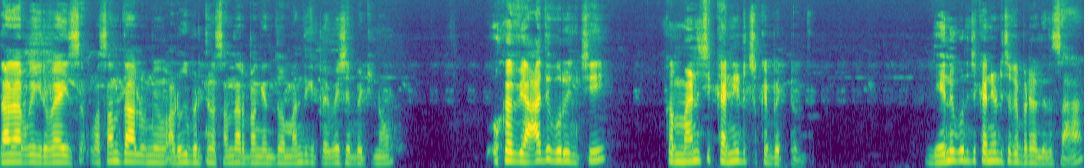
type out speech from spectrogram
దాదాపుగా ఇరవై ఐదు వసంతాలు మేము అడుగుపెడుతున్న సందర్భంగా ఎంతో మందికి ప్రవేశపెట్టినాం. ఒక వ్యాధి గురించి ఒక మనిషి కన్నీటి చుక్క దేని గురించి కన్నీటి చుక్కబెట్టాలి తెలుసా?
